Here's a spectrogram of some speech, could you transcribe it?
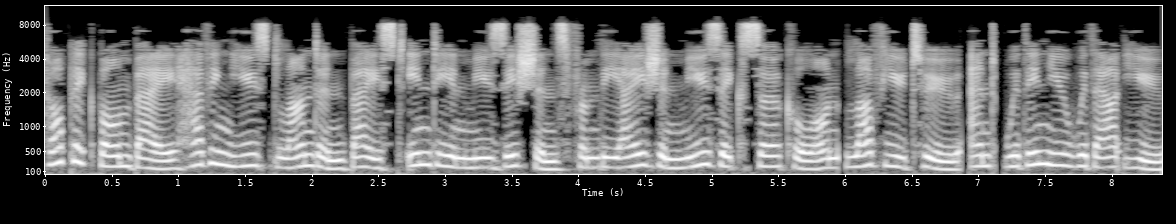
Topic Bombay Having used London-based Indian musicians from the Asian Music Circle on Love You Too and Within You Without You,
